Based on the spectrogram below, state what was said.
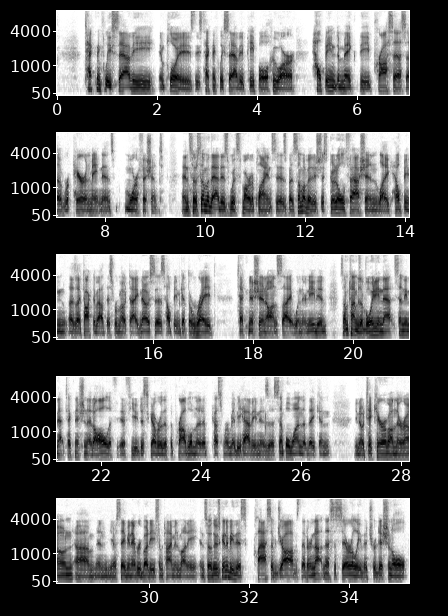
technically savvy employees, these technically savvy people who are helping to make the process of repair and maintenance more efficient. And so some of that is with smart appliances, but some of it is just good old fashioned, like helping, as I talked about, this remote diagnosis, helping get the right technician on site when they're needed. Sometimes avoiding that, sending that technician at all if, if you discover that the problem that a customer may be having is a simple one that they can, you know, take care of on their own um, and, you know, saving everybody some time and money. And so there's going to be this class of jobs that are not necessarily the traditional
